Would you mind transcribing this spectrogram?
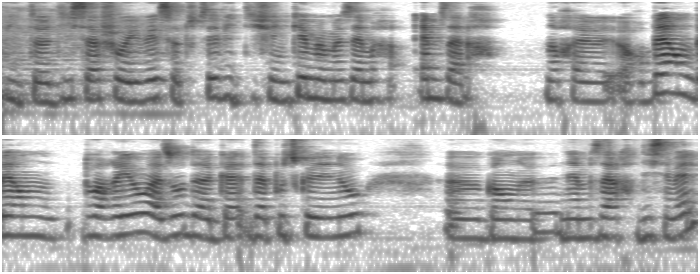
vit euh, disach o evez, a tout se vit dichen ket memeus emzalc'h. Noch euh, bern, bern doareo a zo da, da euh, euh, nemzalc'h disemel.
